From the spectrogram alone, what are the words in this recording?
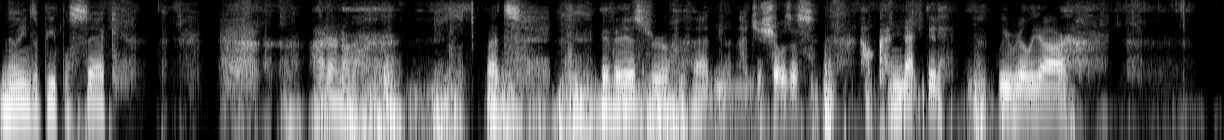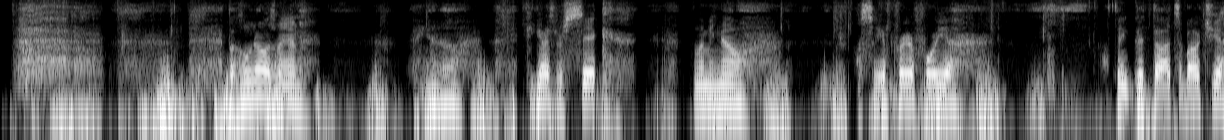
millions of people sick. I don't know. That's if it is true, that that just shows us how connected we really are. But who knows, man? You know, if you guys are sick, let me know. I'll say a prayer for you. I'll think good thoughts about you.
